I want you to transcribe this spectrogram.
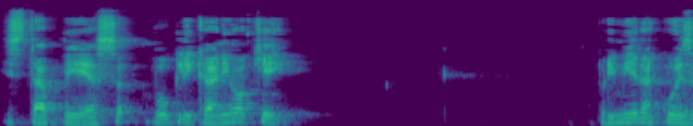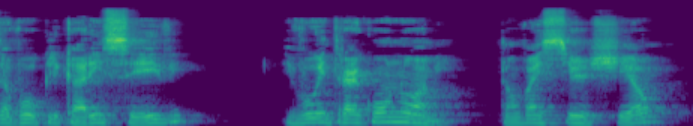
Está peça. Vou clicar em OK. Primeira coisa, vou clicar em Save e vou entrar com o nome. Então vai ser Shell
